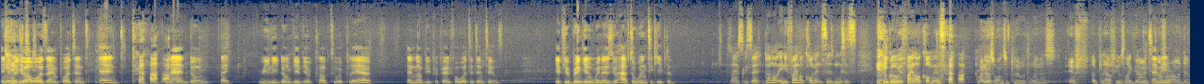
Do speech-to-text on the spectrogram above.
Individual awards are important, and man, don't like really don't give your club to a player and not be prepared for what it entails. If you bring in winners, you have to win to keep them. Nicely said. Donald, any final comments? Says Moose is going with final comments. Winners want to play with winners. If a player feels like there aren't I enough mean, around him,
